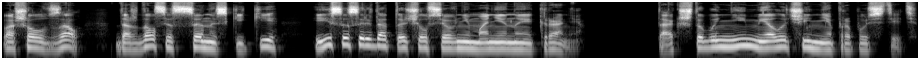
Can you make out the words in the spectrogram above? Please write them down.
вошел в зал, дождался сцены с Кики и сосредоточил все внимание на экране. Так, чтобы ни мелочи не пропустить.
